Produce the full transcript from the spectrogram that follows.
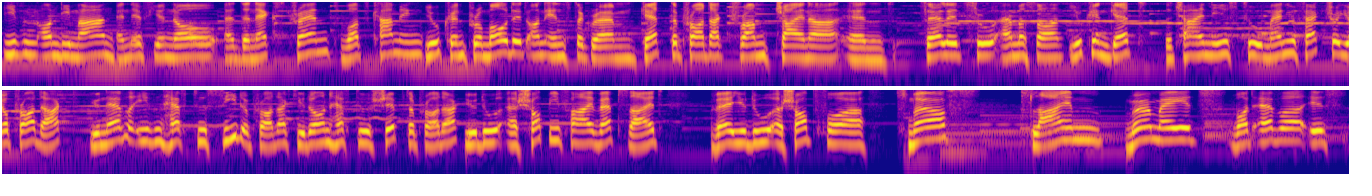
even on demand. And if you know uh, the next trend, what's coming, you can promote it on Instagram, get the product from China, and sell it through Amazon. You can get the Chinese to manufacture your product. You never even have to see the product. You don't have to ship the product. You do a Shopify website where you do a shop for Smurfs, slime, mermaids, whatever is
